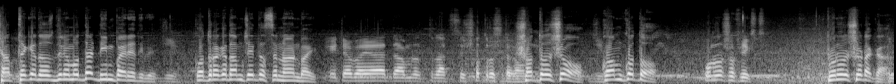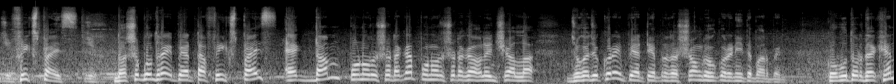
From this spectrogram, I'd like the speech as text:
সাত থেকে দশ দিনের মধ্যে ডিম পাইরে দিবে। কত টাকা দাম চাইতেছে নয়ন ভাই? এটা ভাইয়া দাম রাখছে সতেরোশো টাকা। সতেরোশো? কম কত? পনেরোশো ফিক্সড পনেরোশো টাকা। Fixed price. দর্শক বন্ধুরা এই পেয়ারটা ফিক্সড প্রাইস একদম পনেরোশো টাকা। পনেরোশো টাকা হলে ইনশাল্লাহ যোগাযোগ করে এই পেয়ারটি আপনারা সংগ্রহ করে নিতে পারবেন। কবুতর দেখেন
